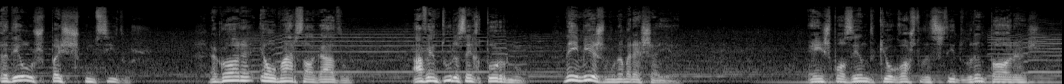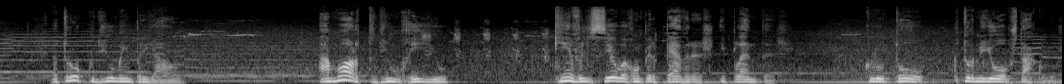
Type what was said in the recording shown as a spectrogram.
adeus peixes conhecidos. Agora é o mar salgado, a aventura sem retorno, nem mesmo na maré cheia. É em Esposende que eu gosto de assistir durante horas, a troco de uma imperial, à morte de um rio que envelheceu a romper pedras e plantas, que lutou, que torneou obstáculos.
